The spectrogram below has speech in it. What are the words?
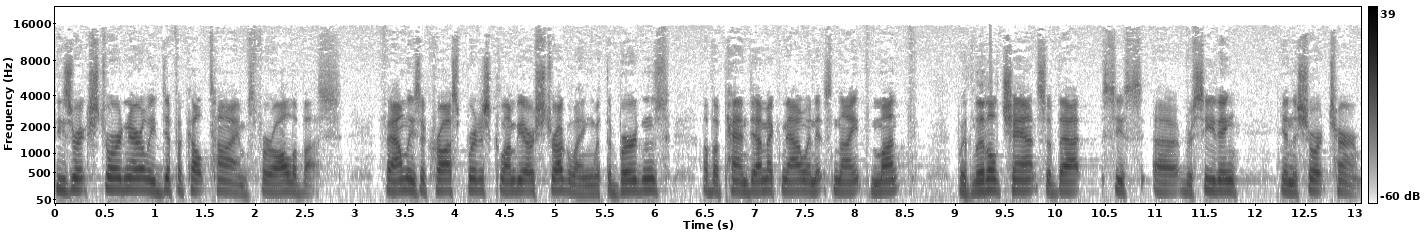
These are extraordinarily difficult times for all of us. Families across British Columbia are struggling with the burdens of a pandemic now in its ninth month, with little chance of that uh, receding in the short term.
